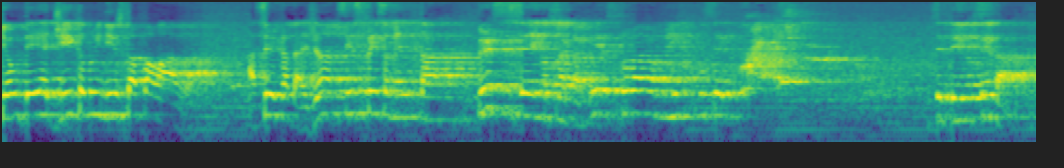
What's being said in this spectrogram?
que eu dei a dica no início da palavra, acerca da janta, se esse pensamento está persistente na sua cabeça, provavelmente você, você tem ansiedade.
